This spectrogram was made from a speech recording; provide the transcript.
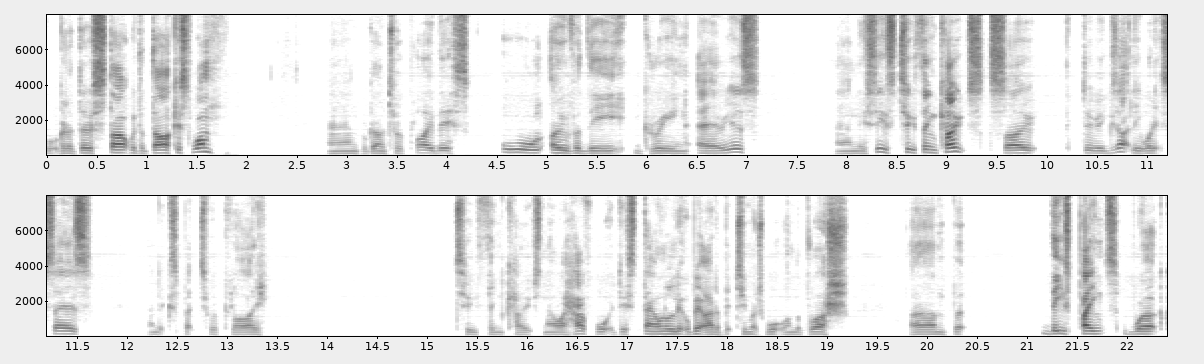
so what we're going to do is start with the darkest one. And we're going to apply this all over the green areas. And this is two thin coats so do exactly what it says and expect to apply two thin coats. Now I have watered this down a little bit, I had a bit too much water on the brush. Um, but these paints work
